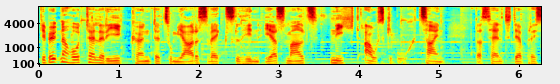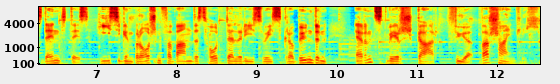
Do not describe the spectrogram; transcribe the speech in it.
Die Bündner Hotellerie könnte zum Jahreswechsel hin erstmals nicht ausgebucht sein. Das hält der Präsident des hiesigen Branchenverbandes Hotellerie Suisse Graubünden, Ernst Wirsch, gar für wahrscheinlich.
